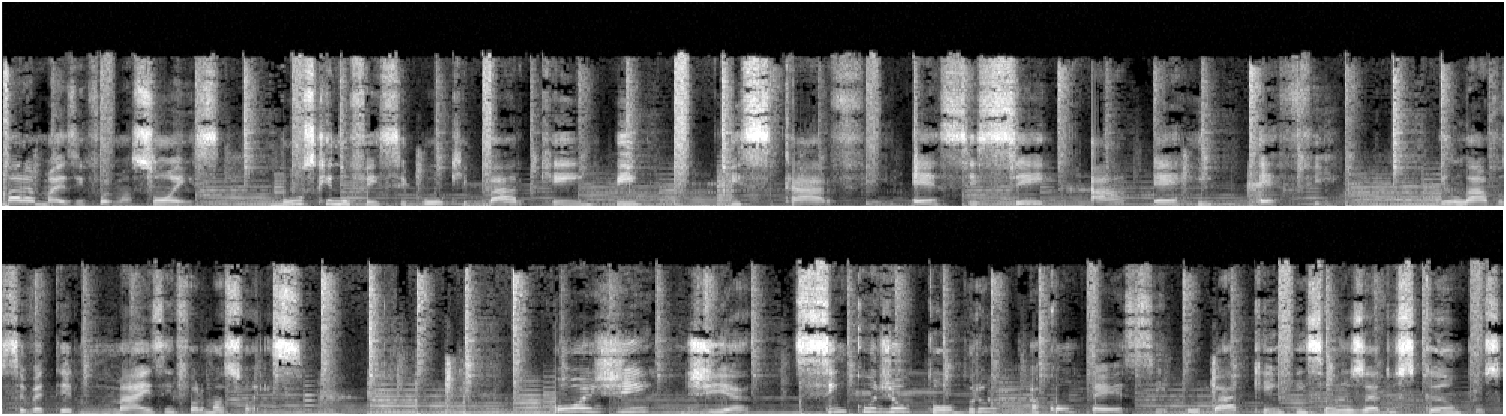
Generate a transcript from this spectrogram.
Para mais informações, busque no Facebook Barcamp SCARF, S-C-A-R-F e lá você vai ter mais informações. Hoje, dia 5 de outubro, acontece o Barcamp em São José dos Campos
